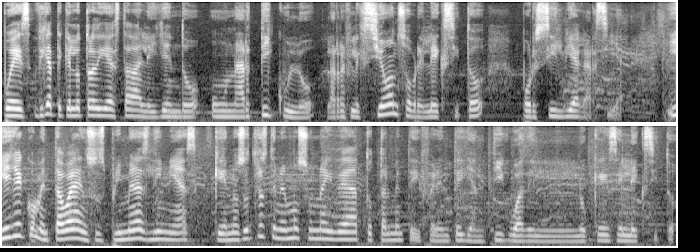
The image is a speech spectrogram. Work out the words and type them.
Pues fíjate que el otro día estaba leyendo un artículo, la reflexión sobre el éxito por Silvia García. Y ella comentaba en sus primeras líneas que nosotros tenemos una idea totalmente diferente y antigua de lo que es el éxito.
